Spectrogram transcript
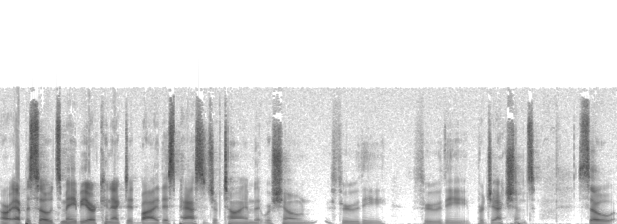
our episodes maybe are connected by this passage of time that we're shown through the through the projections. So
